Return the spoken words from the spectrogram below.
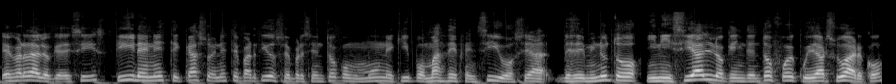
es verdad lo que decís. Tigre en este caso, en este partido, se presentó como un equipo más defensivo. O sea, desde el minuto inicial lo que intentó fue cuidar su arco.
